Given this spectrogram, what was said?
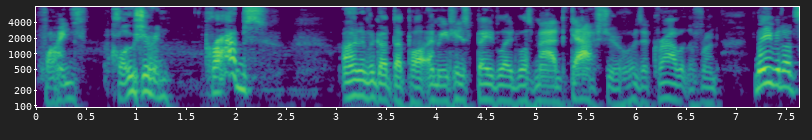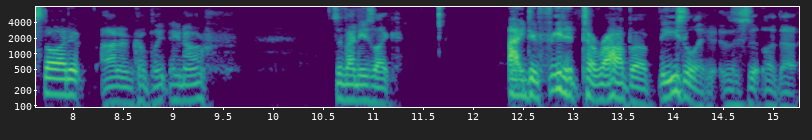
finds closure in crabs. I never got that part. I mean, his Beyblade was Mad Gasher, who was a crab at the front. Maybe that started it. I don't completely know. So then he's like, I defeated Taraba easily. Like that.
